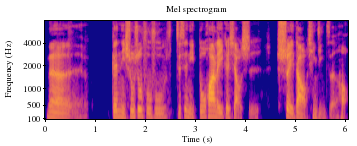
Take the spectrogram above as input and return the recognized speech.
那跟你舒舒服服，只是你多花了一个小时睡到清景泽哈。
